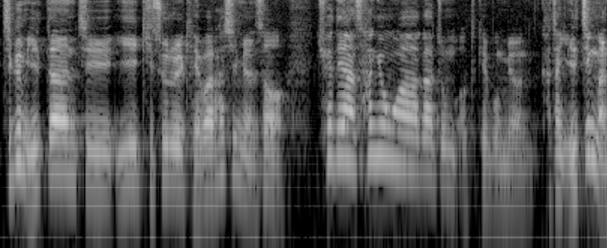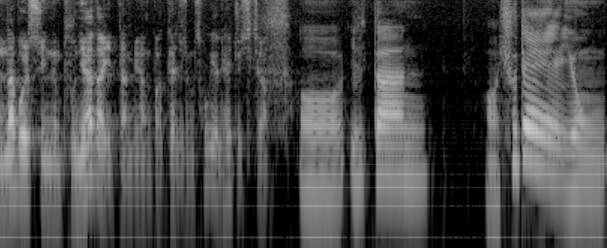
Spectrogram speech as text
지금 일단 지- 이 기술을 개발하시면서 최대한 상용화가 좀 어떻게 보면 가장 일찍 만나볼 수 있는 분야가 있다면 몇 가지 좀 소개를 해 주시죠. 어, 일단 어, 휴대용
